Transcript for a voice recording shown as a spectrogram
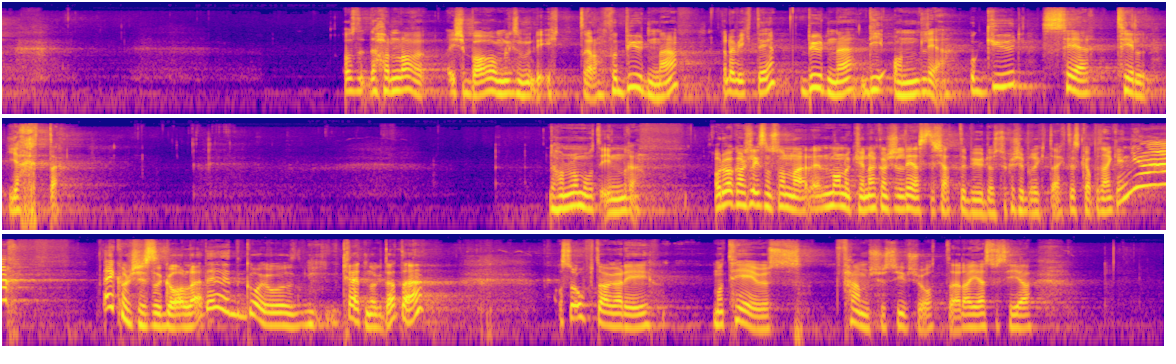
Altså, det handler ikke bare om liksom det ytre. For budene, og det er viktig, budene de åndelige. Og Gud ser til hjertet. Det handler om vårt indre. Og du har kanskje liksom sånn, En mann og kvinne har kanskje lest det sjette budet og så kanskje brukt ekteskapet og tenker nja, jeg er kanskje ikke så gale. Det går jo greit nok, dette. Og så oppdager de Matteus 5, 27, 28, der Jesus sier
